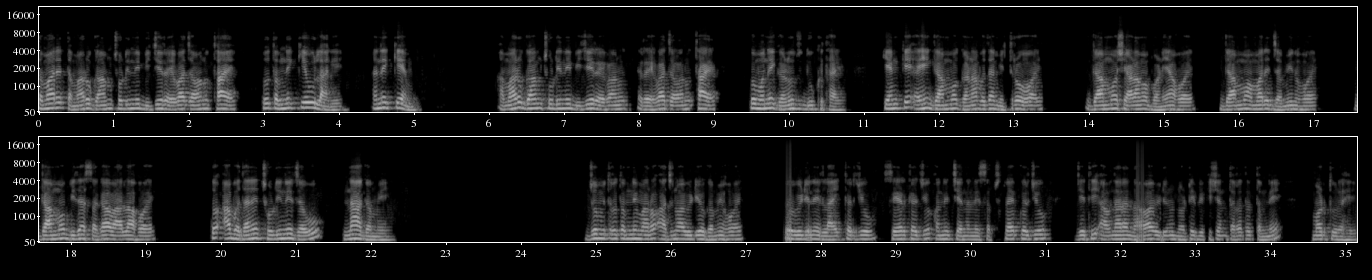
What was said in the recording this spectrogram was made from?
તમારે તમારું ગામ છોડીને બીજે રહેવા જવાનું થાય તો તમને કેવું લાગે અને કેમ? અમારું ગામ છોડીને બીજે રહેવાનું, રહેવા જવાનું થાય તો મને ઘણું જ દુઃખ થાય. કેમ કે અહીં ગામમાં ઘણા બધા મિત્રો હોય, ગામમાં શાળામાં ભણ્યા હોય, ગામમાં અમારી જમીન હોય, ગામમાં બીજા સગાવાલા હોય, તો આ બધાને છોડીને જવું ના ગમે. જો મિત્રો તમને મારો આજનો આ વીડિયો ગમે હોય, તો વિડીયોને લાઇક કરજો, શેર કરજો અને ચેનલને સબસ્ક્રાઈબ કરજો, જેથી આવનારા નવા વિડીયોનું નોટિફિકેશન તરત જ તમને મળતું રહે.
